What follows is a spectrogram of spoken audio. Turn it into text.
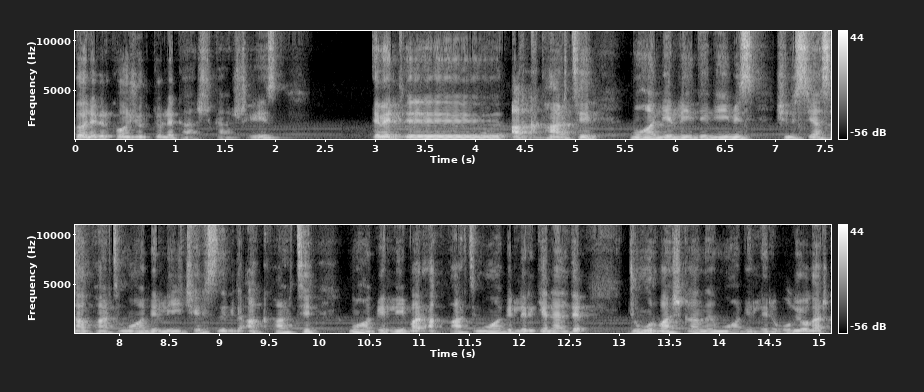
Böyle bir konjonktürle karşı karşıyayız. Evet e, AK Parti muhabirliği dediğimiz şimdi siyasal parti muhabirliği içerisinde bir de AK Parti muhabirliği var. AK Parti muhabirleri genelde Cumhurbaşkanlığı muhabirleri oluyorlar.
